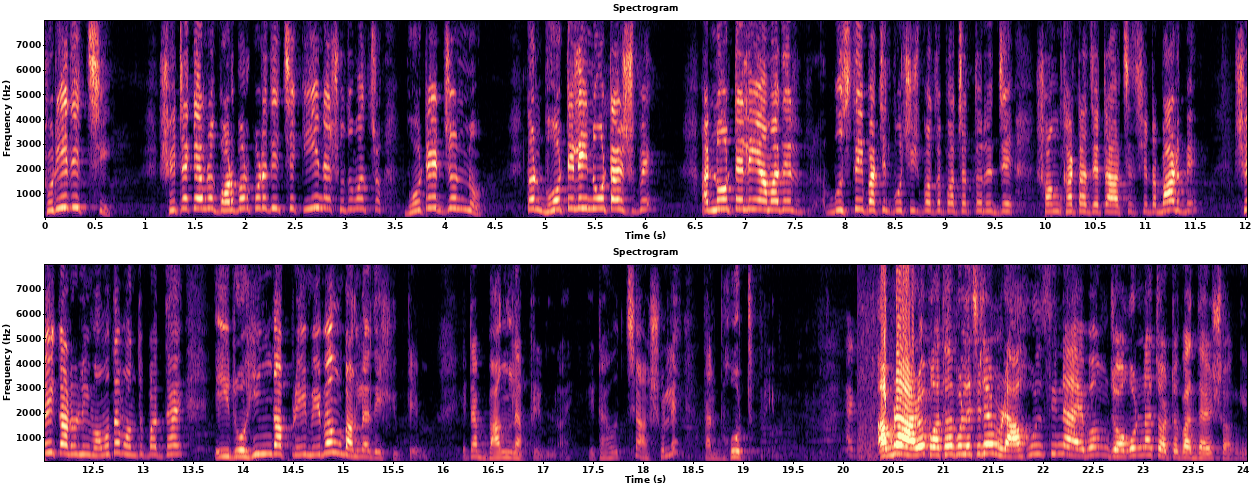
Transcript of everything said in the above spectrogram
সরিয়ে দিচ্ছি। সেটাকে আমরা গড়বড় করে দিচ্ছি কি না? শুধুমাত্র ভোটের জন্য। কারণ ভোট এলেই নোট আসবে। আর নোট এলেই আমাদের বুঝতেই পারছেন পঁচিশ পঁচা- পঁচাত্তরের যে সংখ্যাটা যেটা আছে সেটা বাড়বে। সেই কারণেই মমতা বন্দ্যোপাধ্যায় এই রোহিঙ্গা প্রেম এবং বাংলাদেশি প্রেম, এটা বাংলা প্রেম নয়, এটা হচ্ছে আসলে তার ভোট প্রেম। আমরা আরও কথা বলেছিলাম রাহুল সিনহা এবং জগন্নাথ চট্টোপাধ্যায়ের সঙ্গে।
